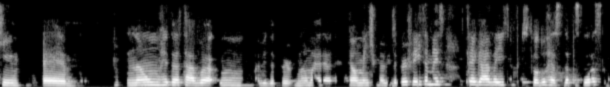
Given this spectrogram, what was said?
que é, não retratava uma vida, não era realmente uma vida perfeita, mas pregava isso para todo o resto da população.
